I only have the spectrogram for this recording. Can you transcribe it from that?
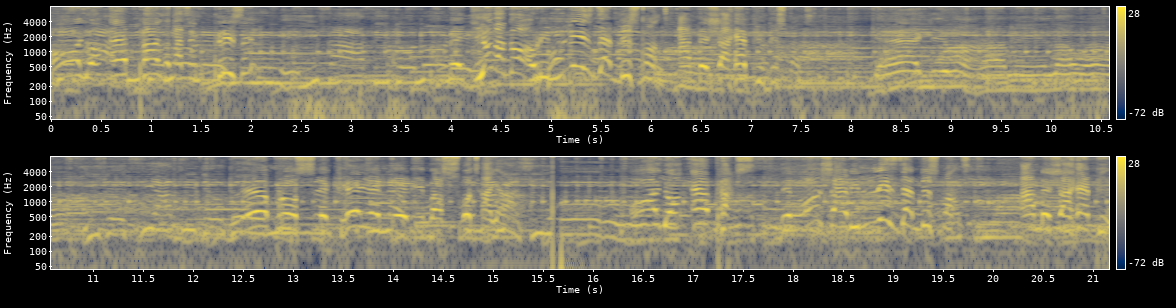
All your helpers that are in prison, may Jehovah God release them this month and they shall help you this month. All your helpers, the Lord shall release them this month and they shall help you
